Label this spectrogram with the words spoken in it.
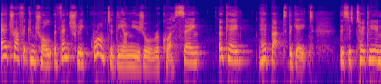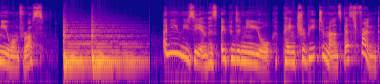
Air traffic control eventually granted the unusual request, saying, OK, head back to the gate. This is totally a new one for us. A new museum has opened in New York, paying tribute to man's best friend.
